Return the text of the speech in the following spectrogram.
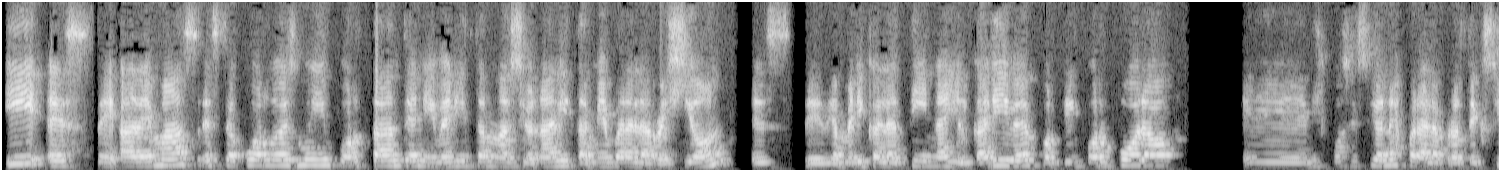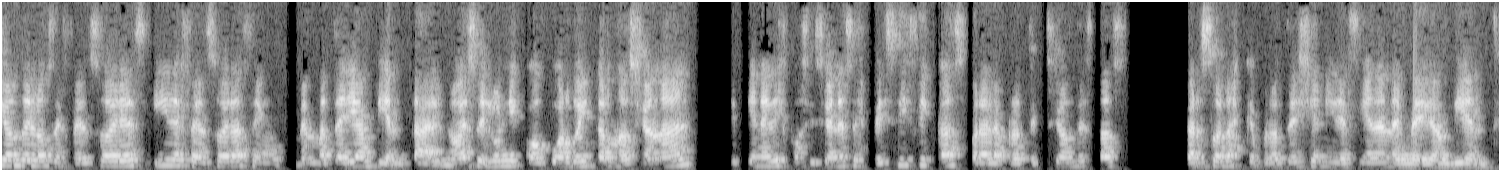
y este, además, este acuerdo es muy importante a nivel internacional y también para la región este, de América Latina y el Caribe, porque incorpora eh, disposiciones para la protección de los defensores y defensoras en, materia ambiental. ¿no? Es el único acuerdo internacional que tiene disposiciones específicas para la protección de estas personas que protegen y defienden el medio ambiente.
